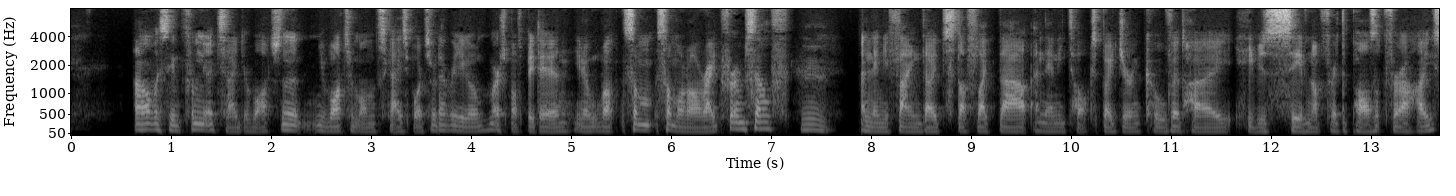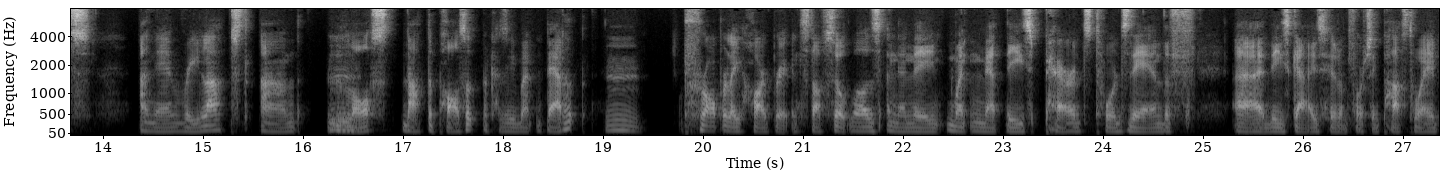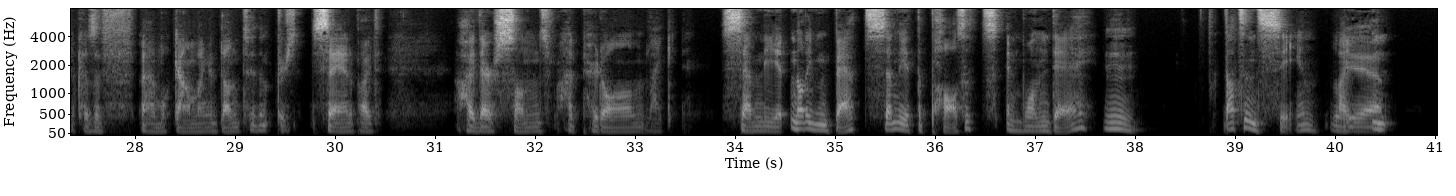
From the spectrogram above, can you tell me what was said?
And obviously, from the outside, you're watching it. You watch him on Sky Sports or whatever. You go, Merse must be doing, you know, what some somewhat all right for himself. Mm. And then you find out stuff like that. And then he talks about during COVID how he was saving up for a deposit for a house and then relapsed and lost that deposit because he went and bet it. Mm. Properly heartbreaking stuff. So it was. And then they went and met these parents towards the end of uh, these guys who had unfortunately passed away because of um, what gambling had done to them. They're saying about how their sons had put on like 78, not even bets, 78 deposits in one day. Mm. That's insane. Like, Yeah. n-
